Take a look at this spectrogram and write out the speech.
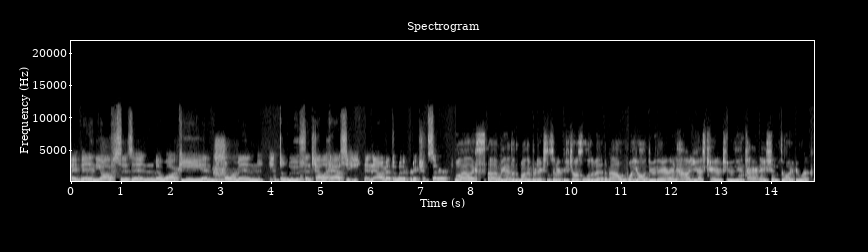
I've been in the offices in Milwaukee and Norman and Duluth and Tallahassee, and now I'm at the Weather Prediction Center. Well, Alex, uh, being at the Weather Prediction Center, could you tell us a little bit about what y'all do there and how you guys cater to the entire nation through all of your work?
